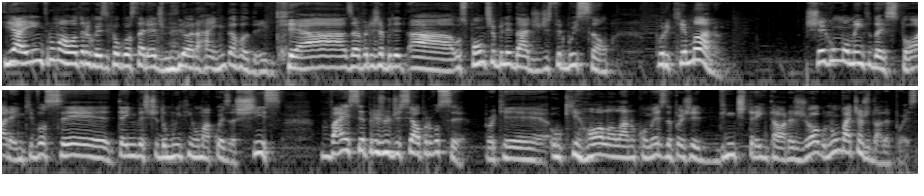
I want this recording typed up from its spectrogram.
e aí entra uma outra coisa que eu gostaria de melhorar ainda, Rodrigo, que é as árvores de habilidade, ah, os pontos de habilidade de distribuição. Porque, mano, chega um momento da história em que você ter investido muito em uma coisa X vai ser prejudicial para você. Porque o que rola lá no começo, depois de 20, 30 horas de jogo, não vai te ajudar depois.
